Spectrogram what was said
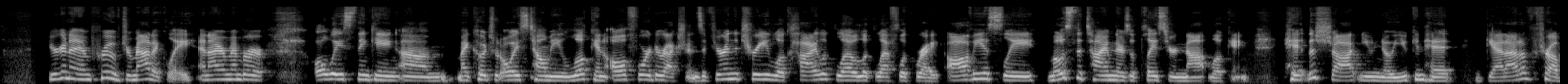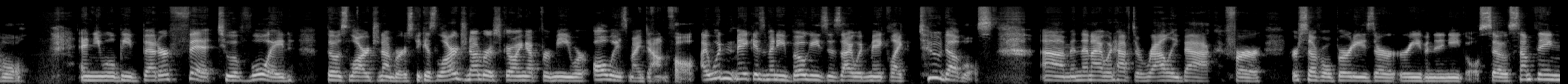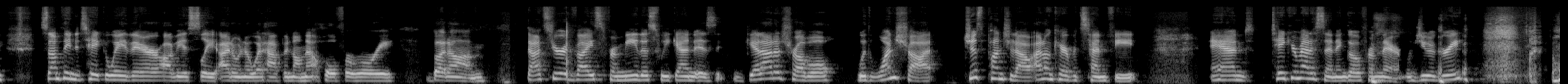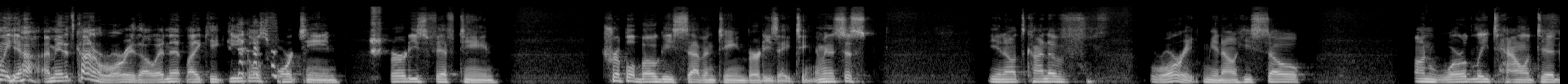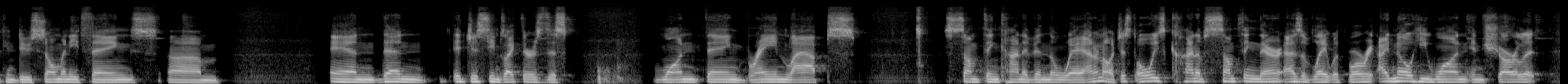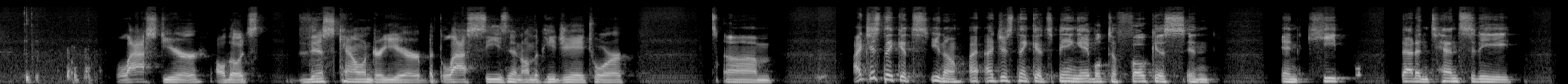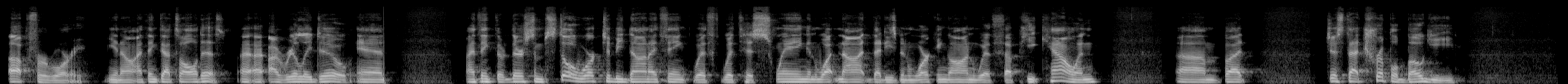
you're going to improve dramatically. And I remember always thinking, um, my coach would always tell me, look in all four directions. If you're in the tree, look high, look low, look left, look right. Obviously, most of the time, there's a place you're not looking. Hit the shot you know you can hit, get out of trouble, and you will be better fit to avoid those large numbers because large numbers growing up for me were always my downfall. I wouldn't make as many bogeys as I would make like two doubles. Um, and then I would have to rally back for for several birdies or, or even an eagle. So something something to take away there. Obviously, I don't know what happened on that hole for Rory, but um, that's your advice from me this weekend is get out of trouble with one shot. Just punch it out. I don't care if it's 10 feet and take your medicine and go from there. Would you agree? oh yeah. I mean, it's kind of Rory though, isn't it? Like he Eagles 14, birdies 15, triple bogey 17, birdies 18. I mean, it's just, you know, it's kind of Rory. You know, he's so unworldly talented, can do so many things. Um, and then it just seems like there's this one thing, brain lapse, something kind of in the way. I don't know, just always kind of something there as of late with Rory. I know he won in Charlotte last year, although it's this calendar year, but the last season on the PGA Tour. Um, I just think it's you know I, I just think it's being able to focus and and keep that intensity up for Rory. You know, I think that's all it is. I, I really do, and I think there, there's some still work to be done. I think with with his swing and whatnot that he's been working on with uh, Pete Cowan, um, but just that triple bogey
